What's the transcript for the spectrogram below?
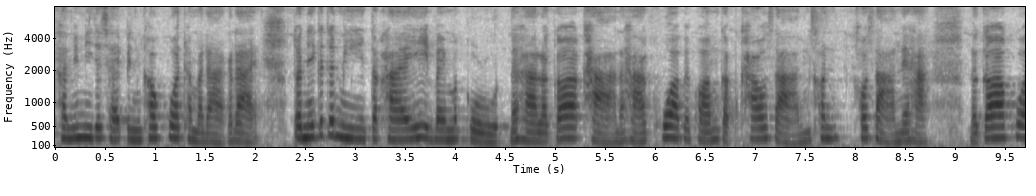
ใครไม่มีจะใช้เป็นข้าวคั่วธรรมดาก็ได้ ตัวนี้ก็จะมีตะไคร้ใบมะกรูดนะคะ แล้วก็ข่านะคะคั่วไปพร้อมกับข้าวสารข้าวข้าวสารเนี่ยค่ะ แล้วก็คั่ว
